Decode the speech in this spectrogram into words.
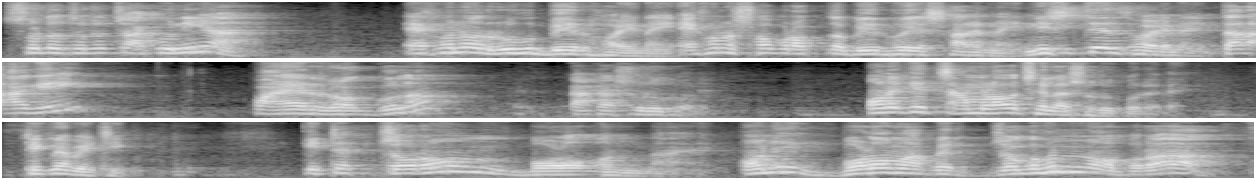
ছোট ছোট চাকু নিয়ে এখনও রুহ বের হয় নাই, এখনও সব রক্ত বের হয়ে সারে নাই, নিস্তেজ হয় নাই। তার আগেই পায়ের রগগুলা কাটা শুরু করে। অনেকে চামড়াও ছেলা শুরু করে দেয়। ঠিক না ঠিক। এটা চরম বড় অন্যায়। অনেক বড় মাপের জঘন্য অপরাধ।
